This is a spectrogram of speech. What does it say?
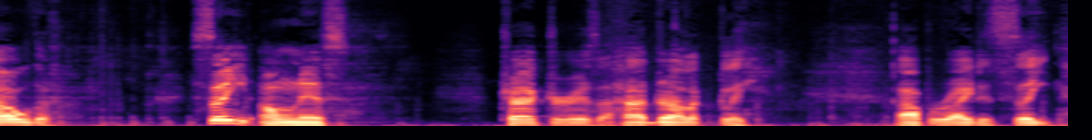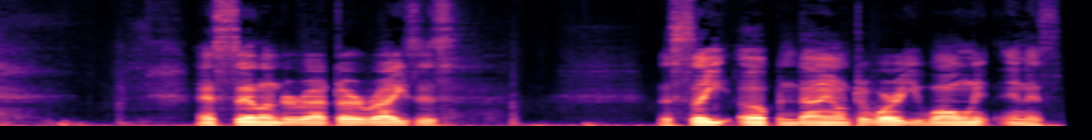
So the seat on this tractor is a hydraulically operated seat. That cylinder right there raises the seat up and down to where you want it and it's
